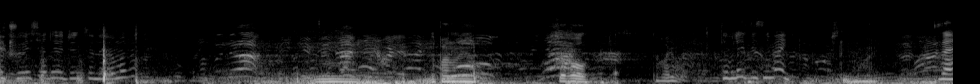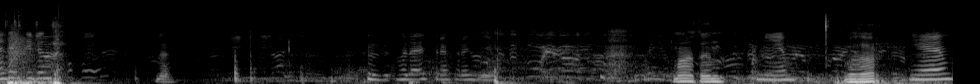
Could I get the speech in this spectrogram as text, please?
Якщо я сяду, я джинси не виможу? Напевно, все гол. Давай, давай. То, блядь, ти знімай. Знімай. Знаєш, за які джинси купили? Де? Гадаю, з трьох разів. Мартин. Ні. Базар. Ні.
